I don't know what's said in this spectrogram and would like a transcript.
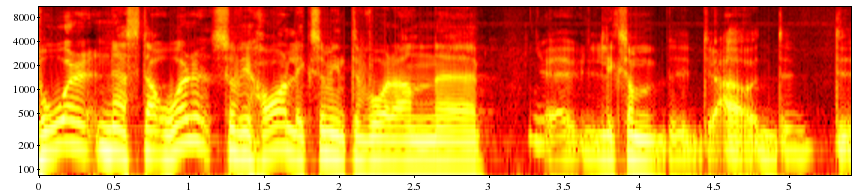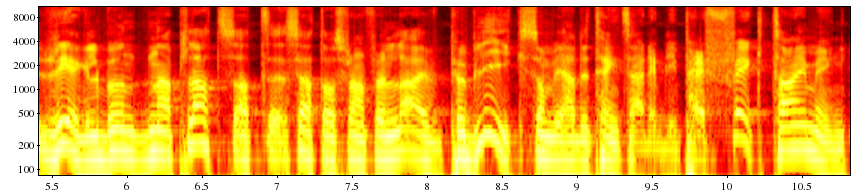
vår nästa år. Så vi har liksom inte våran eh, Eh, liksom, regelbundna plats att sätta oss framför en live-publik som vi hade tänkt så här, det blir perfekt timing.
